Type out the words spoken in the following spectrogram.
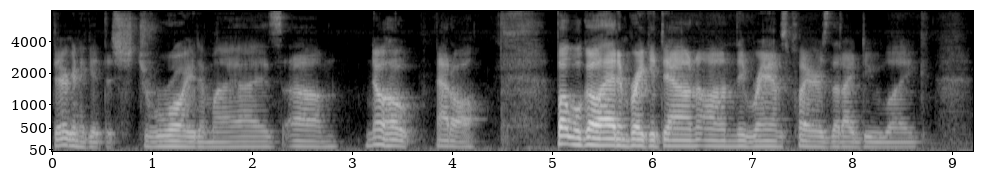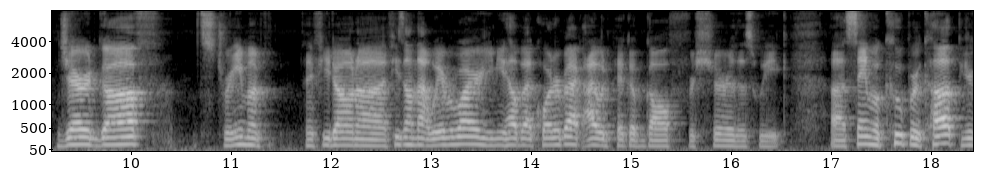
they're gonna get destroyed in my eyes. Um, no hope at all. But we'll go ahead and break it down on the Rams players that I do like. Jared Goff, stream of if you don't uh, if he's on that waiver wire, you need help at quarterback. I would pick up Goff for sure this week. Uh, same with Cooper Kupp. You're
